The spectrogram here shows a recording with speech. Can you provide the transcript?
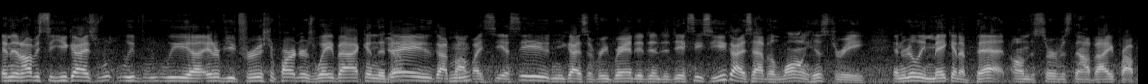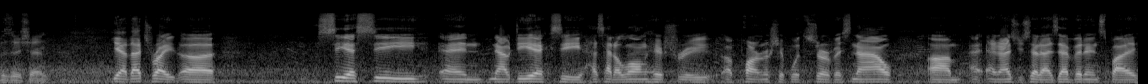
and then obviously you guys, we, we uh, interviewed Fruition Partners way back in the yeah. day, who got mm -hmm. bought mm-hmm. by CSC, and you guys have rebranded into DXC. So you guys have a long history in really making a bet on the ServiceNow value proposition. Yeah, that's right. Uh, CSC and now DXC has had a long history of partnership with ServiceNow. Um, and as you said, as evidenced by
